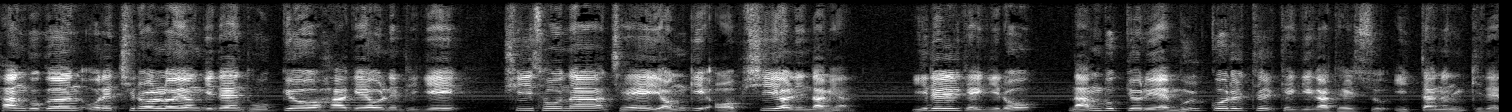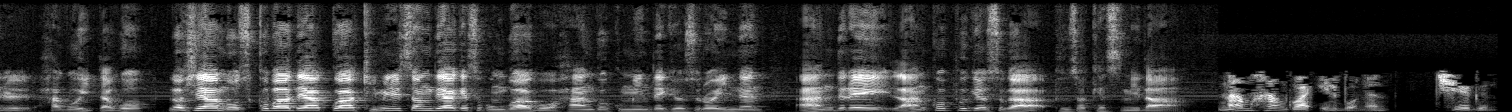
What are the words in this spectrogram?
한국은 올해 7월로 연기된 도쿄 하계 올림픽이 취소나 재연기 없이 열린다면 이를 계기로 남북 교류에 물꼬를 틀 계기가 될 수 있다는 기대를 하고 있다고 러시아 모스크바 대학과 김일성 대학에서 공부하고 한국 국민대 교수로 있는 안드레이 랑코프 교수가 분석했습니다. 남한과 일본은 최근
